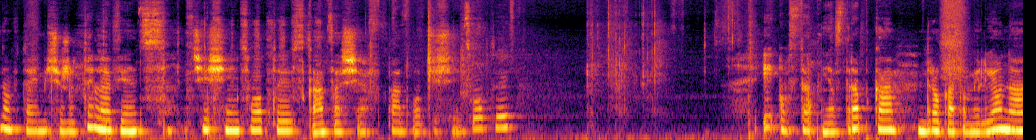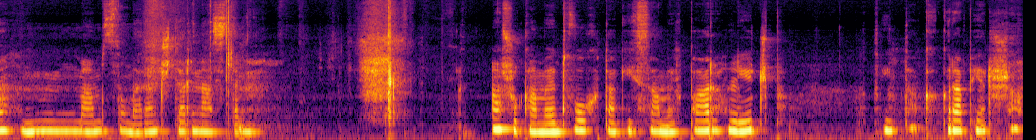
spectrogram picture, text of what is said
No wydaje mi się, że tyle, więc 10 zł zgadza się, wpadło 10 zł. I ostatnia zdrabka, droga do miliona, mm, mam z numerem 14. Szukamy dwóch takich samych par liczb. I tak, gra pierwsza.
